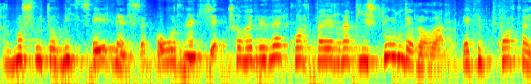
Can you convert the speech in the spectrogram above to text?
Тормыш бит ул бик сәер нәрсә, авыр нәрсә. Шагыйрәләр картаярга тиеш түгелдер алар. Ләкин картаймышлар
